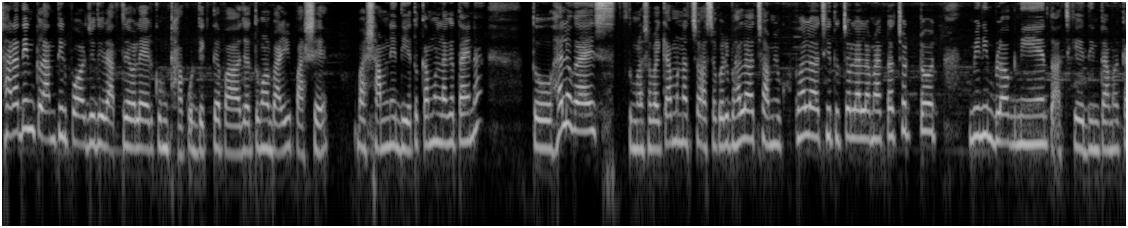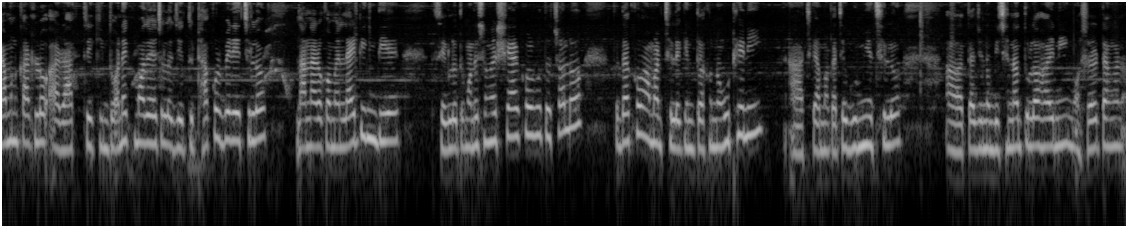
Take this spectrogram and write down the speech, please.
সারাদিন ক্লান্তির পর যদি রাত্রেবেলা এরকম ঠাকুর দেখতে পাওয়া যায় তোমার বাড়ির পাশে বা সামনে দিয়ে, তো কেমন লাগে তাই না? তো হ্যালো গাইস তোমরা সবাই কেমন আছো? আশা করি ভালো আছো, আমিও খুব ভালো আছি। তো চলে এলাম একটা ছোট্ট মিনি ব্লগ নিয়ে। তো আজকে এই দিনটা আমার কেমন কাটলো, আর রাত্রে কিন্তু অনেক মজা হয়েছিল, যেহেতু ঠাকুর বেরিয়েছিল নানা রকমের লাইটিং দিয়ে, সেগুলো তোমাদের সঙ্গে শেয়ার করব। তো চলো, তো দেখো আমার ছেলে কিন্তু এখনও উঠেনি, আজকে আমার কাছে ঘুমিয়েছিল তার জন্য বিছানা তোলা হয়নি মশারি টাঙানো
